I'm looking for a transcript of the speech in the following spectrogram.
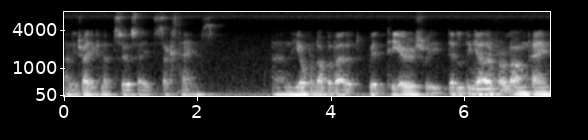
and he tried to commit suicide six times and he opened up about it with tears. We did it together Yeah. for a long time,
